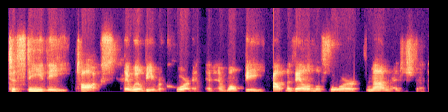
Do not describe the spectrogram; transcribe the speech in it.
to see the talks. They will be recorded and won't be out and available for non-registrant.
